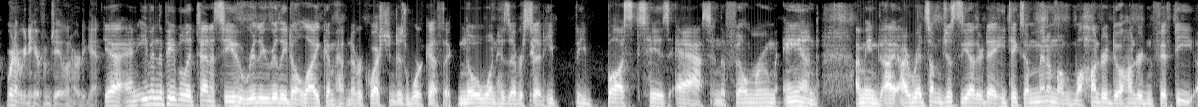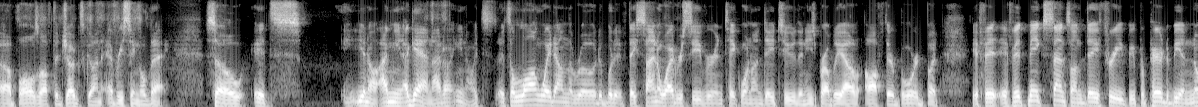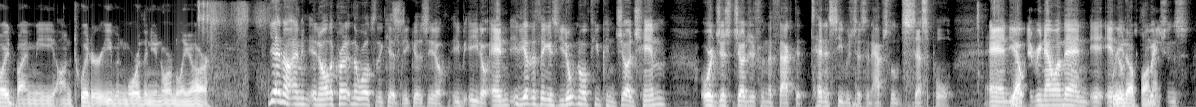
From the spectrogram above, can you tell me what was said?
we're never going to hear from Jalen Hurd again. Yeah, and even the people at Tennessee who really, really don't like him have never questioned his work ethic. No one has ever said he he busts his ass in the film room. And I mean, I, I read something just the other day. He takes a minimum of 100 to 150 uh, balls off the jugs gun every single day. So it's you know, I mean, again, I don't, you know, it's it's a long way down the road. But if they sign a wide receiver and take one on day two, then he's probably out off their board. But if it if it makes sense on day three, be prepared to be annoyed by me on Twitter even more than you normally are. Yeah, no, I mean, and all the credit in the world to the kid because you know, he, you know, and the other thing is you don't know if you can judge him or just judge it from the fact that Tennessee was just an absolute cesspool, and you Yep. know, every now and then in, in those situations,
